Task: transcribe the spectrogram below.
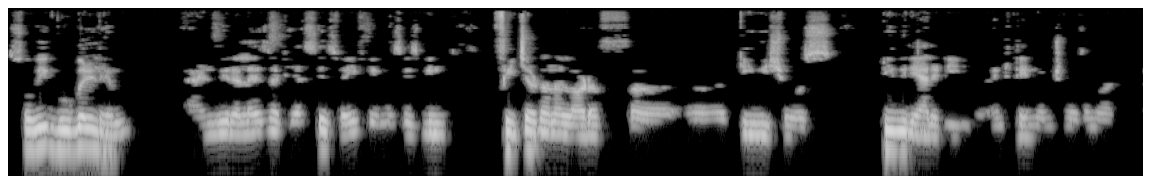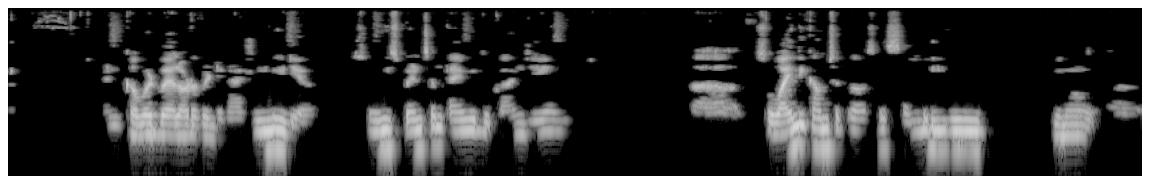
So we googled him and we realized that yes, he's very famous. He's been featured on a lot of uh, uh, TV shows, TV reality entertainment shows and whatnot, and covered by a lot of international media. So we spent some time with Dukanji and uh, so while he comes across as somebody who, you know, uh,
